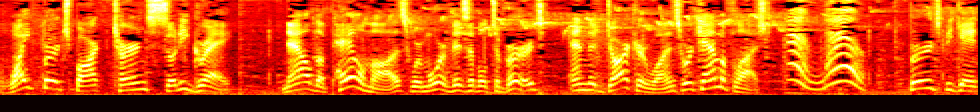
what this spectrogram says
white birch bark turned sooty gray. Now the pale moths were more visible to birds, and the darker ones were camouflaged. Oh no! Birds began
